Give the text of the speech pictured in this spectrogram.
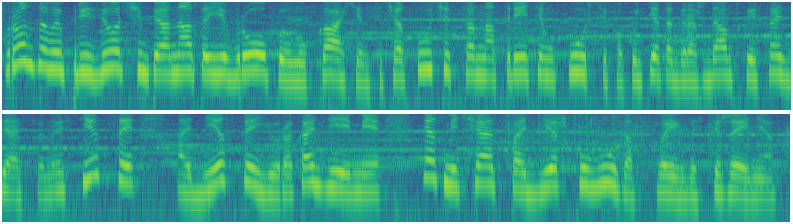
Бронзовый призер чемпионата Европы Лукахин сейчас учится на третьем курсе факультета гражданской и хозяйственной юстиции Одесской юракадемии и отмечает поддержку вуза в своих достижениях.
